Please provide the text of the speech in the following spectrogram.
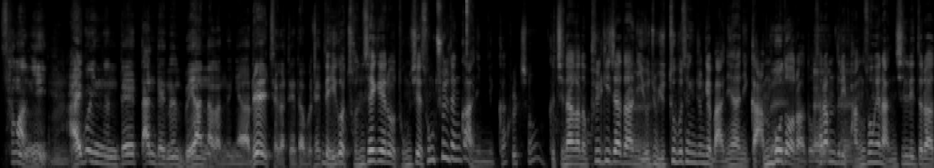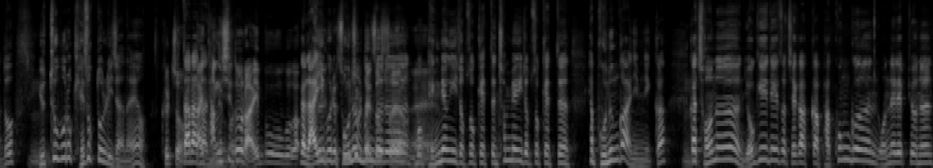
상황이 음. 알고 있는데 딴 데는 왜 안 나갔느냐를 제가 대답을 근데 이거 전 세계로 동시에 송출된 거 아닙니까? 그렇죠. 그 지나가는 풀기자단이 네. 요즘 유튜브 생중계 많이 하니까 안 네. 보더라도 네. 사람들이 네. 방송에는 안 실리더라도 음. 유튜브로 계속 돌리잖아요. 그렇죠. 따라다니는 아니, 당시도 거를. 라이브가 그러니까 라이브를 보는. 분들은 뭐 예. 100명이 접속했든 1000명이 접속했든 그냥 보는 거 아닙니까? 그러니까 음. 저는 여기에 대해서 제가 아까 박홍근 원내대표는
